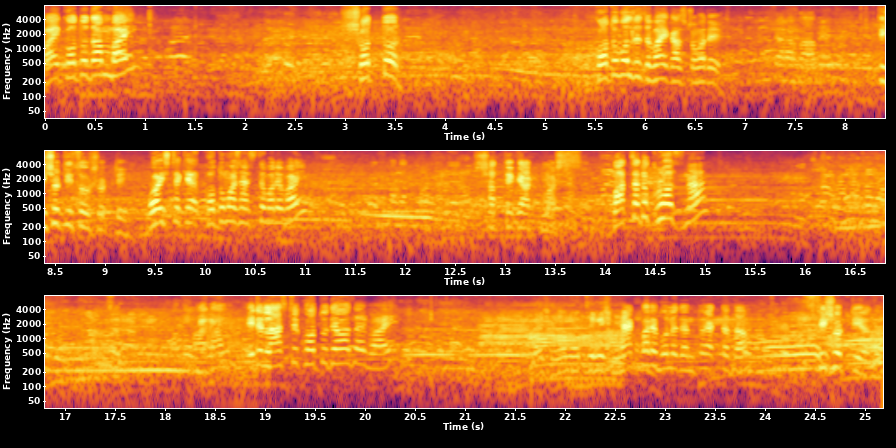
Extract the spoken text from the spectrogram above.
ভাই কত দাম ভাই? সত্তর। কত বলতেছে ভাই কাস্টমারে তেষট্টি চৌষট্টি। বয়সটা কত মাস আসতে পারে ভাই? সাত থেকে আট মাস। বাচ্চা তো ক্রস না। এটা লাস্টে কত দেওয়া যায় ভাই? একবারে বলে দেন তো একটা দাম। ছেষট্টি হাজার।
